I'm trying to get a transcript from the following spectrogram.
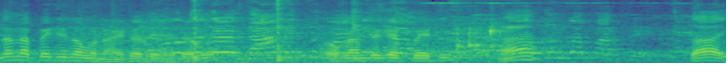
না না, পেটি নেব না, এটা দে, এটা ওখান থেকে পেটি। হ্যাঁ? তাই?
